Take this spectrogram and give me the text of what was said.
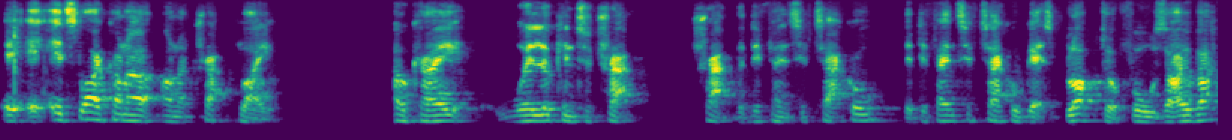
it, it's like on a on a trap play. Okay, we're looking to trap trap the defensive tackle. The defensive tackle gets blocked or falls over.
